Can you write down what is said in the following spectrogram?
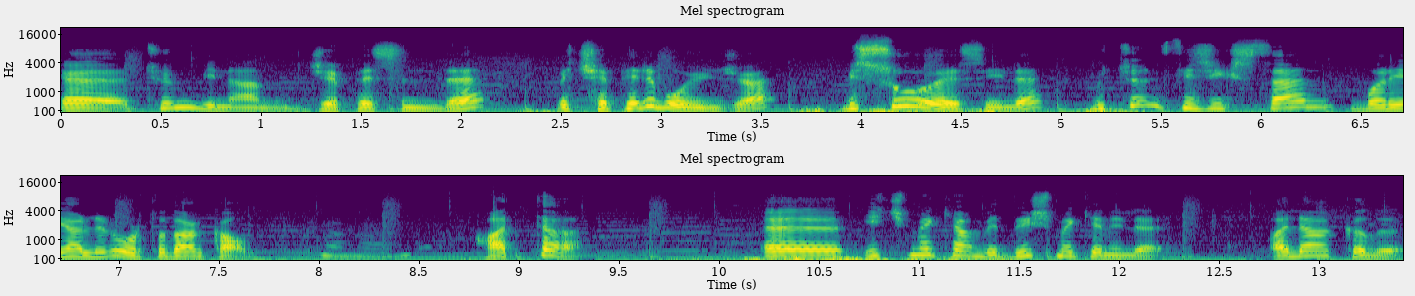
e, tüm binanın cephesinde ve çeperi boyunca bir su öğesiyle bütün fiziksel bariyerleri ortadan kaldırdık. Hatta e, iç mekan ve dış mekan ile alakalı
